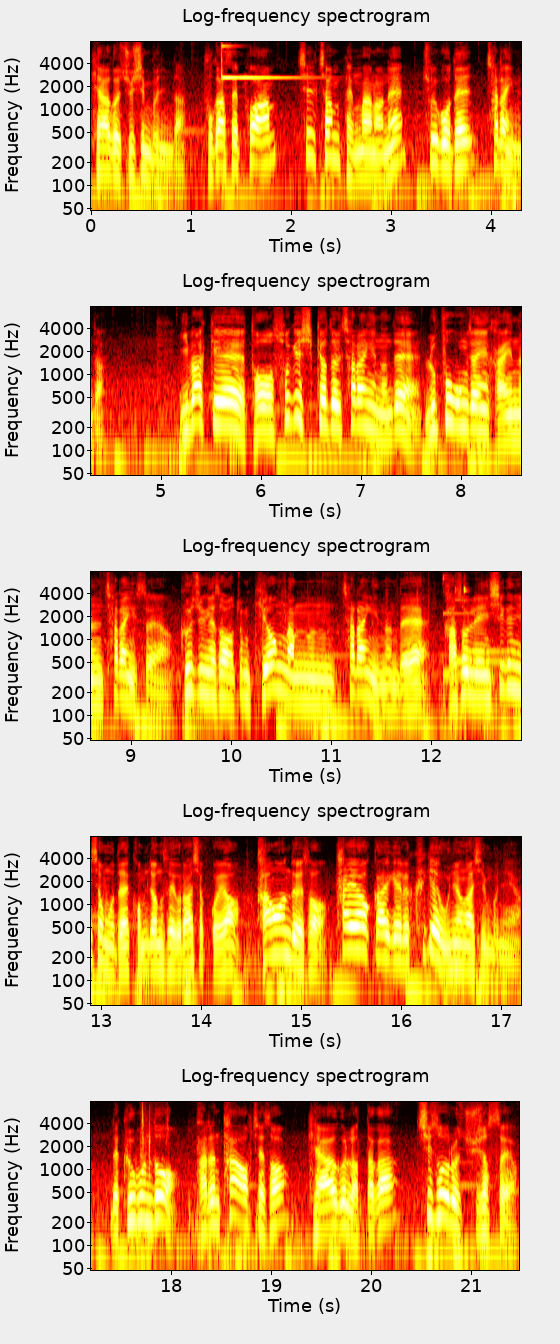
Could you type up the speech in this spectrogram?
계약을 주신 분입니다. 부가세 포함 7,100만 원에 출고될 차량입니다. 이 밖에 더 소개시켜 드릴 차량이 있는데 루프 공장에 가 있는 차량이 있어요. 그 중에서 좀 기억 남는 차량이 있는데 가솔린 시그니처 모델 검정색으로 하셨고요. 강원도에서 타이어 가게를 크게 운영하신 분이에요 근데 그분도 다른 타 업체에서 계약을 넣었다가 취소를 주셨어요.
